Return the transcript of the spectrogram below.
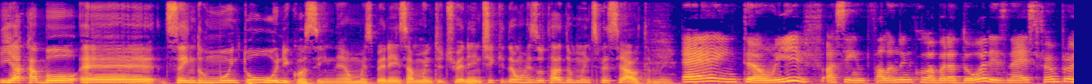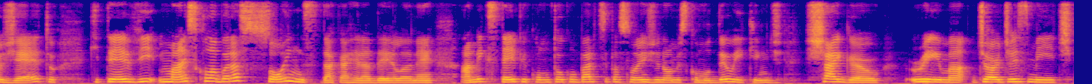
e acabou é, sendo muito único, assim, né, uma experiência muito diferente que deu um resultado muito especial também. É, então, e assim, falando em colaboradores, né? Esse foi um projeto que teve mais colaborações da carreira dela, né? A mixtape contou com participações de nomes como The Weeknd, Shy Girl, Rima, Georgia Smith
